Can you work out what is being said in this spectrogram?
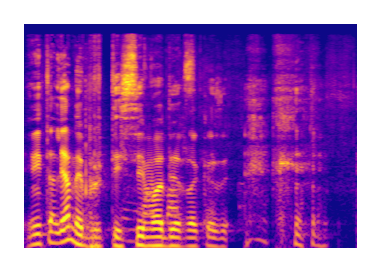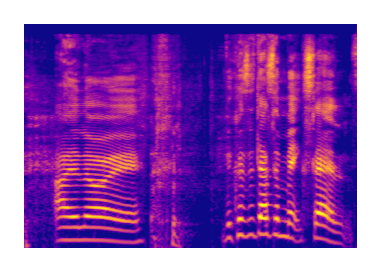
In italiano è bruttissimo one dirlo basket. così. I know. Because it doesn't make sense.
